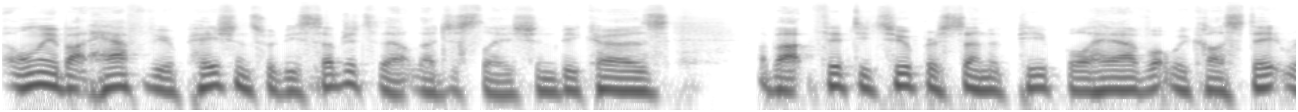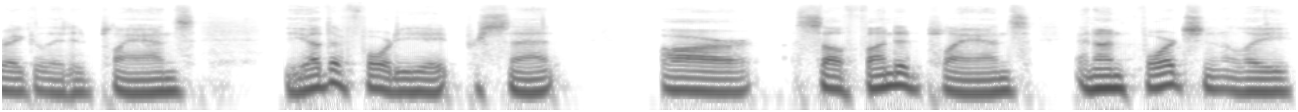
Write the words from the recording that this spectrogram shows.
only about half of your patients would be subject to that legislation because About 52% of people have what we call state regulated plans. The other 48% are self funded plans. And unfortunately,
